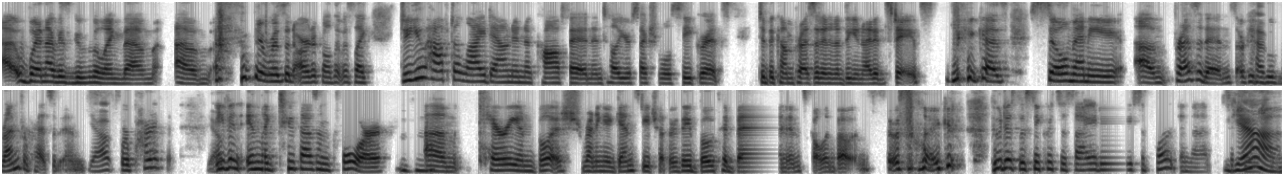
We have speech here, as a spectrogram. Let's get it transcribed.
uh, when I was Googling them, um, there was an article that was like, Do you have to lie down in a coffin and tell your sexual secrets to become president of the United States? because so many um, presidents or people have, who run for presidents yep. were part of it. Yep. Even in like 2004, mm-hmm. um, Kerry and Bush running against each other, they both had been in Skull and Bones. So it was like, who does the secret society support in that? Situation? Yeah.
